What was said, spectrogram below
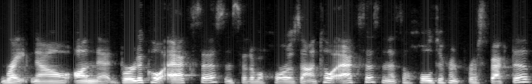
right now on that vertical axis instead of a horizontal axis, and that's a whole different perspective.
